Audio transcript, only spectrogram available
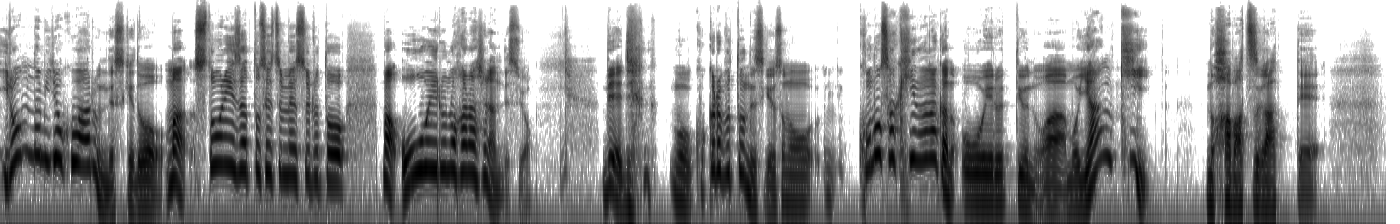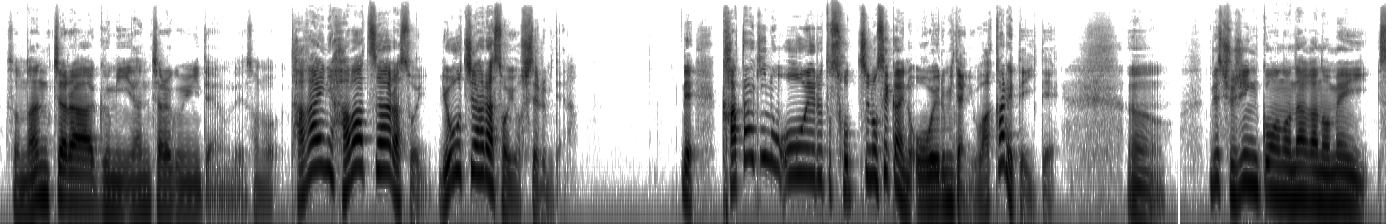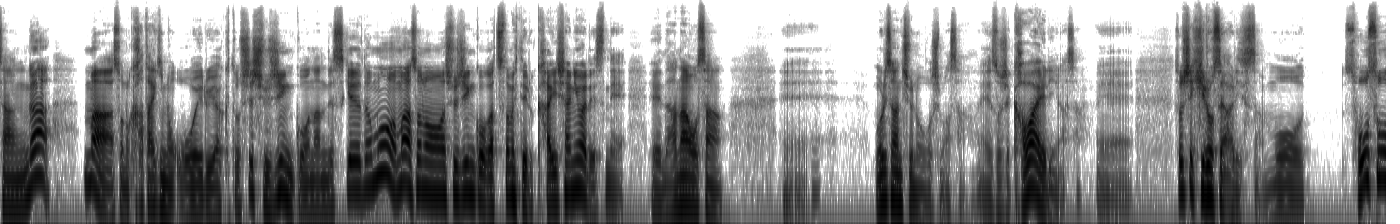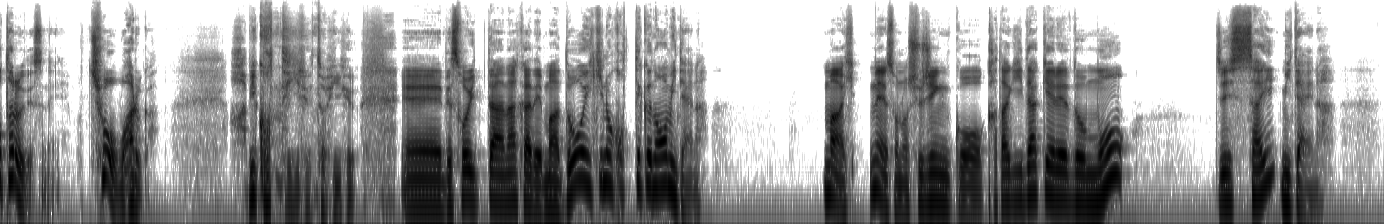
いろんな魅力はあるんですけど、まあ、ストーリーざっと説明すると、まあ、OL の話なんですよ。で、もうここからぶっ飛んですけど、その、この作品の中の OL っていうのは、もうヤンキーー派閥があってそのなんちゃら組なんちゃら組みたいなのでその互いに派閥争い領地争いをしてるみたいな。で片木の OL とそっちの世界の OL みたいに分かれていてうん。で主人公の長野芽衣さんがまあその敵の OL 役として主人公なんですけれどもまあその主人公が勤めている会社にはですね、えー、七尾さん、えー、森三中の大島さん、えー、そして川栄里奈さん、えー、そして広瀬アリスさん。もうそうそうたるですね。超悪が。はびこっているという、えー、でそういった中でまあどう生き残っていくの？みたいな。まあねその主人公敵だけれども実際？みたいな。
